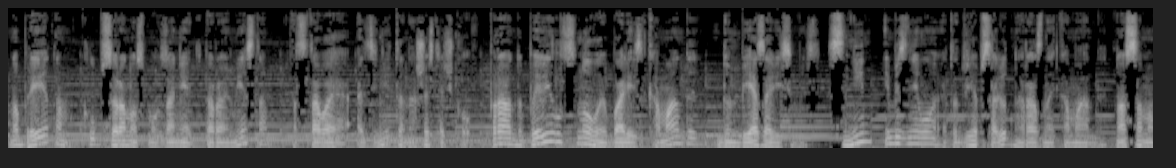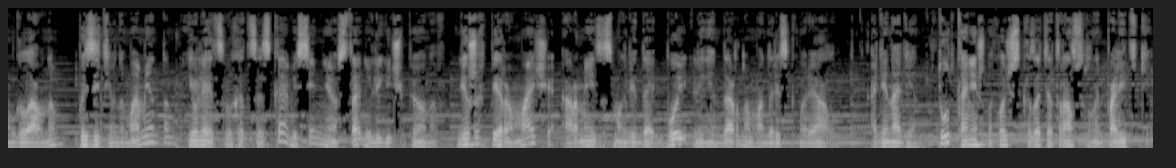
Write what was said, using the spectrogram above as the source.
но при этом клуб все равно смог занять второе место, отставая от «Зенита» на 6 очков. Правда, появилась новая болезнь команды – думбия-зависимость. С ним и без него это две абсолютно разные команды. Но самым главным, позитивным моментом является выход ЦСКА весеннюю стадию Лиги Чемпионов, где уже в первом матче армейцы смогли дать бой легендарному мадридскому Реалу. 1-1. Тут, конечно, хочется сказать о трансферной политике.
